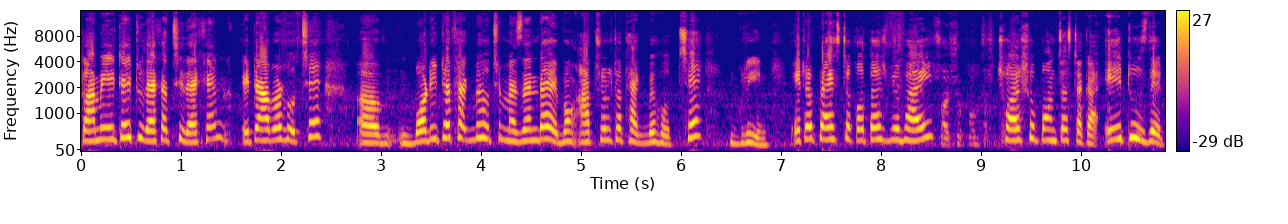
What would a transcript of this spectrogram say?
তো আমি এটা একটু দেখাচ্ছি দেখেন এটা আবার হচ্ছে বডিটা থাকবে হচ্ছে ম্যাজেন্ডা এবং আঁচলটা থাকবে হচ্ছে গ্রিন। এটার প্রাইসটা কত আসবে ভাই? ছয়শো পঞ্চাশ টাকা। এ টু জেড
